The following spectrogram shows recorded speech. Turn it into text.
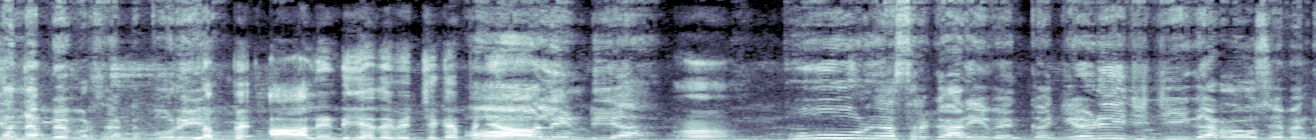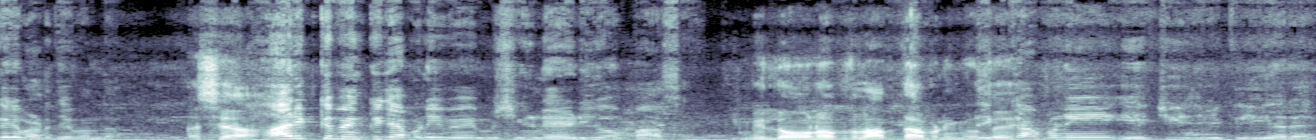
ਤਾਂ 90% ਪੂਰੀ ਹੈ 90 ਆਲ ਇੰਡੀਆ ਦੇ ਵਿੱਚ ਕਿ ਆਲ ਪੰਜਾਬ ਇੰਡੀਆ ਹਾਂ। ਪੂਰੀਆਂ ਸਰਕਾਰੀ ਬੈਂਕ ਜਿਹੜੀ ਜੀ ਕਰਦਾ ਉਸੇ ਬੈਂਕ 'ਚ ਵੜ ਜੇ ਬੰਦਾ। ਅੱਛਾ। ਹਰ ਇੱਕ ਬੈਂਕ 'ਚ ਆਪਣੀ ਵੇ- ਮਸ਼ੀਨ ਹੈ ਜਿਹੜੀ ਉਹ ਪਾਸ ਹੈ। ਵੀ ਲੋਨ ਉਪਲਬਧ ਆ ਆਪਣੀ ਤੇ ਉਤੇ ਇੱਕ ਆਪਣੀ ਇਹ ਚੀਜ਼ ਵੀ ਕਲੀਅਰ ਹੈ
